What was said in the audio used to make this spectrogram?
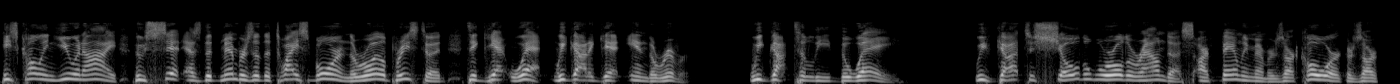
He's calling you and I, who sit as the members of the twice born, the royal priesthood, to get wet. We got to get in the river. We've got to lead the way. We've got to show the world around us, our family members, our coworkers, our,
